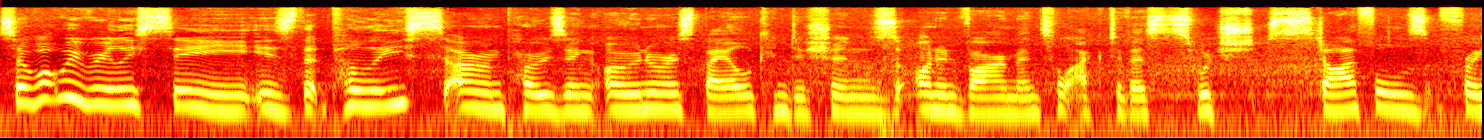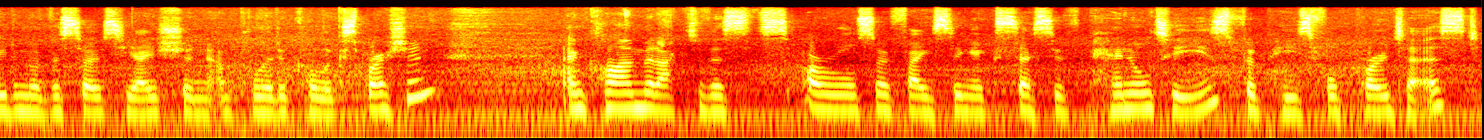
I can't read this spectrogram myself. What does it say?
So, what we really see is that police are imposing onerous bail conditions on environmental activists, which stifles freedom of association and political expression. And climate activists are also facing excessive penalties for peaceful protest,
